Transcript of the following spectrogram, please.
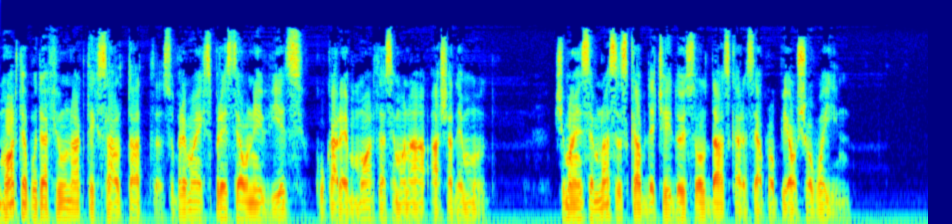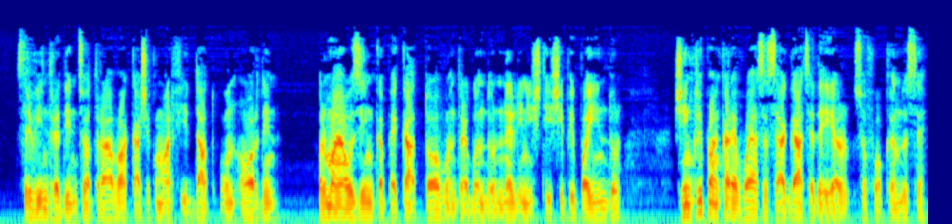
Moartea putea fi un act exaltat, suprema expresie a unei vieți cu care moartea semăna așa de mult, și mai însemna să scap de cei doi soldați care se apropiau șovăind. Strivind între dinți o trava, ca și cum ar fi dat un ordin, îl mai auzi încă pe Catov, întrebându-l neliniștit și pipăindu-l, și în clipa în care voia să se agațe de el, sufocându-se,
